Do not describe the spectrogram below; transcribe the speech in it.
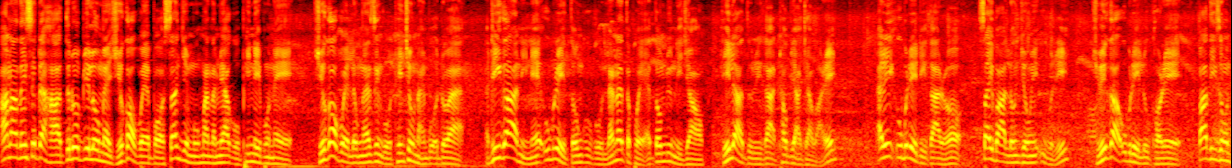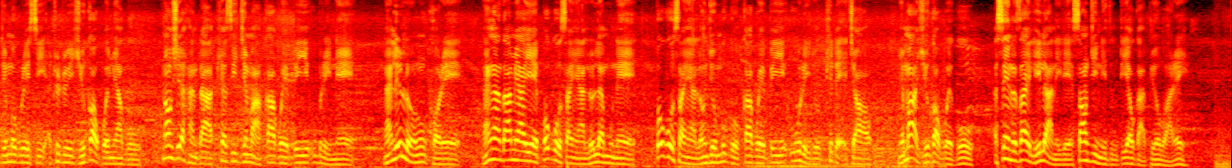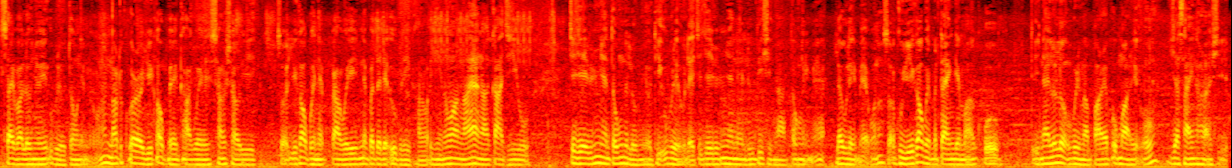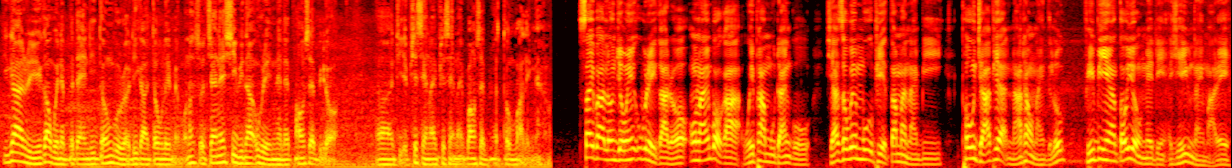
အာနာသိန်းစစ်တပ်ဟာသူတို့ပြုလုပ်မဲ့ရွေးကောက်ပွဲအပေါ်စန့်ကျင်မှုမှန်သမျှကိုဖိနှိပ်ဖို့နဲ့ရွေးကောက်ပွဲလုပ်ငန်းစဉ်ကိုထိန်းချုပ်နိုင်ဖို့အတွက်အဓိကအနေနဲ့ဥပဒေ၃ခုကိုလက်နက်သဖွယ်အသုံးပြုနေကြောင်းလေးလာသူတွေကထောက်ပြကြပါတယ်။အဲ့ဒီဥပဒေတွေကတော့စိုက်ဘာလုံခြုံရေးဥပဒေရွေးကောက်ဥပဒေလို့ခေါ်တဲ့ပါတီစုံဒီမိုကရေစီအထွေထွေရွေးကောက်ပွဲများကိုနှောင့်ယှက်ဟန်တာဖျက်ဆီးခြင်းမှကာကွယ်ပေးရေးဥပဒေနဲ့နိုင်လွတ်လုံလို့ခေါ်တဲ့နိုင်ငံသားများရဲ့ပုဂ္ဂိုလ်ဆိုင်ရာလွတ်လပ်မှုနဲ့ ပုဂ္ဂိုလ်ဆိုင်ရာလုံခြုံမှုကိုကာကွယ်ပေးရေးဥပဒေတို့ဖြစ်တဲ့အကြောင်းမြမရွေးကောက်ပွဲကိုအစဉ်တစိုက်လေးလာနေတဲ့စောင့်ကြည့်နေသူတယောက်ကပြောပါတယ်စိုက်ဘာလုံခြုံရေးဥပဒေကိုတုံးနေမှာပေါ့နော်နောက်တစ်ခုကတော့ရွေးကောက်ပွဲကာကွယ်ဆောင်းရှောက်ရေးဆိုတော့ရွေးကောက်ပွဲနဲ့ကာကွယ်ရေးနဲ့ပတ်သက်တဲ့ဥပဒေကတော့အရင်တော့905ကကြီးကိုကြည်ကြည်ပြင်းပြင်းတုံးတယ်လို့မျိုးဒီဥပဒေကိုလည်းကြည်ကြည်ပြင်းပြင်းနဲ့လူသိရှင်ကတုံးနေမယ်လုပ်နေမယ်ပေါ့နော်ဆိုတော့အခုရွေးကောက်ပွဲမတိုင်ခင်မှာကို ဒီနိုင်လွတ်လုံဥပဒေမှာပါတဲ့ပုံမှန်တွေကိုရပ်ဆိုင်ထားတာရှိတယ်။အဓိကရွေးကောက်ပွဲနဲ့ပတ်သက်ရင်ဒီသုံးကိုတော့အဓိကတုံးလိမ့်မယ်ပေါ့နော်။ဆိုတော့ကျန်တဲ့ရှိပြီးသားဥပဒေနဲ့လည်းပေါင်းဆက်ပြီးတော့အာဒီအဖြစ်စင်လိုက်ဖြစ်စင်လိုက်ပေါင်းဆက်ပြီးတော့တုံးပါလိမ့်မယ်။စိုက်ဘာလုံခြုံရေးဥပဒေကတော့အွန်လိုင်းပေါ်ကဝေဖန်မှုတိုင်းကိုရာဇဝတ်မှုအဖြစ်သတ်မှတ်နိုင်ပြီးဖုံကြားဖြတ်နားထောင်နိုင်တယ်လို့ VPN သုံးရုံနဲ့တင်အရေးယူနိုင်ပါတယ်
